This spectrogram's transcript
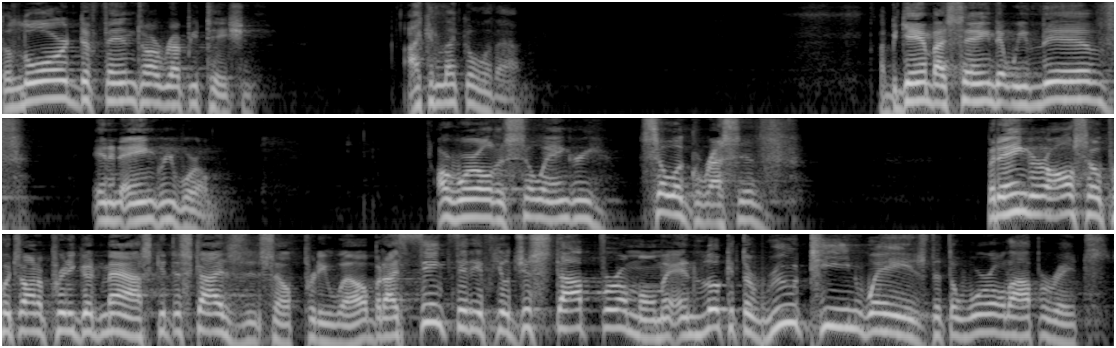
The Lord defends our reputation. I can let go of that. I began by saying that we live in an angry world. Our world is so angry, so aggressive. But anger also puts on a pretty good mask. It disguises itself pretty well. But I think that if you'll just stop for a moment and look at the routine ways that the world operates,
